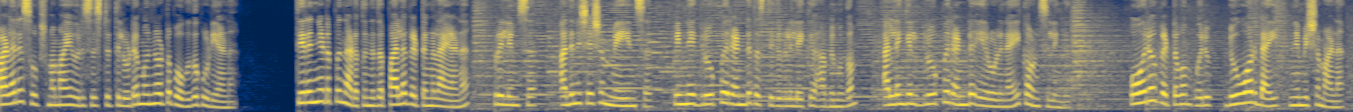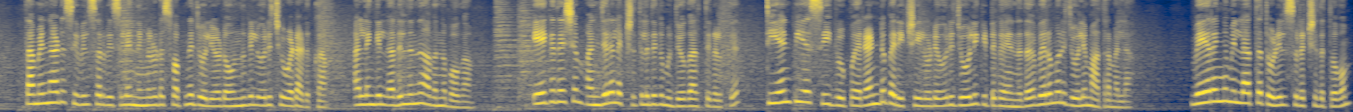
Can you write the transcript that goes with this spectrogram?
വളരെ സൂക്ഷ്മമായ ഒരു സിസ്റ്റത്തിലൂടെ മുന്നോട്ട് പോകുക കൂടിയാണ്. തിരഞ്ഞെടുപ്പ് നടക്കുന്നത് പല ഘട്ടങ്ങളായാണ്. പ്രിലിംസ് അതിനുശേഷം മെയിൻസ് പിന്നെ ഗ്രൂപ്പ് രണ്ട് തസ്തികകളിലേക്ക് അഭിമുഖം അല്ലെങ്കിൽ ഗ്രൂപ്പ് രണ്ട് എയറോളിനായി കൗൺസിലിംഗ്. ഓരോ ഘട്ടവും ഒരു ഡു ഓർ ഡൈ നിമിഷമാണ്. തമിഴ്നാട് സിവിൽ സർവീസിലെ നിങ്ങളുടെ സ്വപ്ന ജോലിയോട് ഒന്നുകിൽ ഒരു ചുവടെടുക്കാം അല്ലെങ്കിൽ അതിൽ നിന്ന് അകന്നു പോകാം. ഏകദേശം അഞ്ചര ലക്ഷത്തിലധികം ഉദ്യോഗാർത്ഥികൾക്ക് T N P S C group രണ്ട് പരീക്ഷയിലൂടെ ഒരു ജോലി കിട്ടുക എന്നത് വെറുമൊരു ജോലി മാത്രമല്ല. വേറെങ്ങുമില്ലാത്ത തൊഴിൽ സുരക്ഷിതത്വവും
